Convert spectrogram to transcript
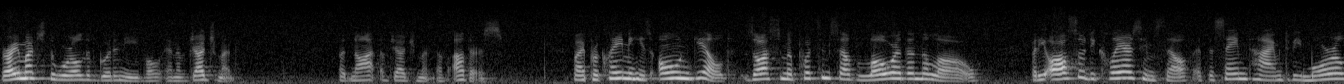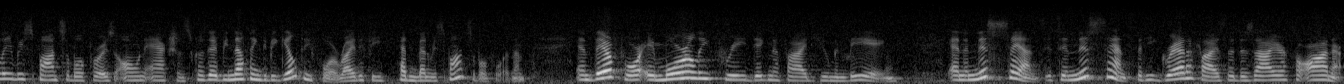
very much the world of good and evil and of judgment, but not of judgment of others. By proclaiming his own guilt, Zosima puts himself lower than the low, but he also declares himself at the same time to be morally responsible for his own actions, because there'd be nothing to be guilty for, right, if he hadn't been responsible for them. And therefore, a morally free, dignified human being. And in this sense, it's in this sense that he gratifies the desire for honor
